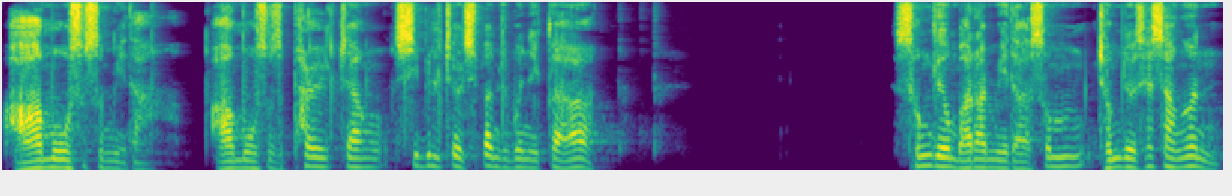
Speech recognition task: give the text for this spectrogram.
아모스서입니다. 아모스서 8장 11절 13절 보니까 성경 말합니다. 점- 점점 세상은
